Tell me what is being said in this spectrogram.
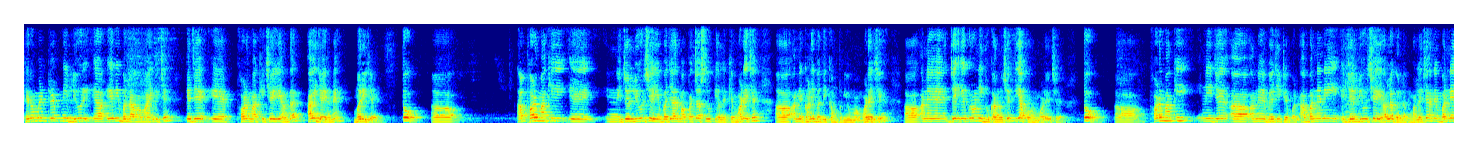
ફેરોમેન ટ્રેપની લ્યુર એવી બનાવવામાં આવી છે કે જે એ ફળ માખી છે એ અંદર આવી જાય અને મરી જાય. તો આ ફળ માખી એ ની જે લ્યુર છે એ બજારમાં પચાસ રૂપિયા લેખે મળે છે અને ઘણી બધી કંપનીઓમાં મળે છે. અને જે એગ્રોની દુકાનો છે ત્યાં પણ મળે છે. તો અ, ફળ જે અને વેજીટેબલ આ બંનેની જે લ્યુ છે એ અલગ અલગ મળે છે અને બંને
